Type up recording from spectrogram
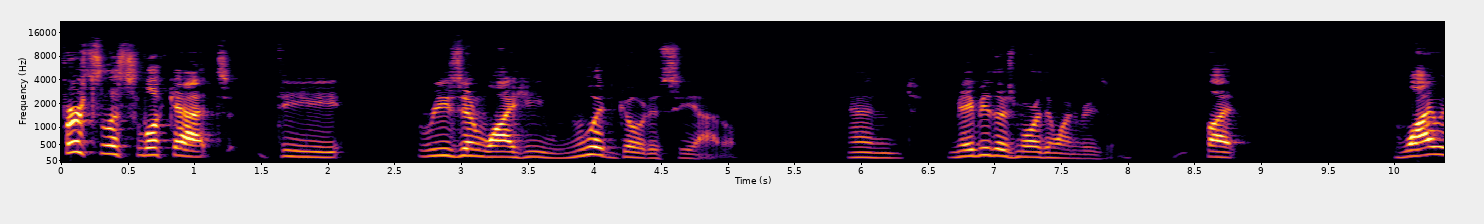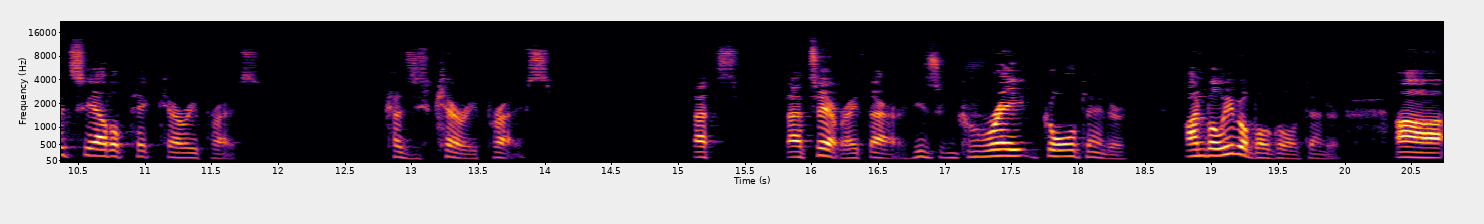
First, let's look at the reason why he would go to Seattle. And maybe there's more than one reason. But why would Seattle pick Carey Price? Because he's Carey Price. That's that's it right there. He's a great goaltender unbelievable goaltender. Uh,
